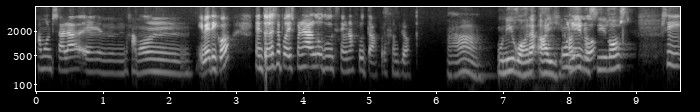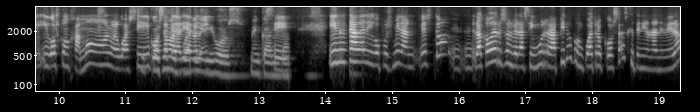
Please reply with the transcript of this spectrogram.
jamón, sala- em, jamón ibérico, entonces le podéis poner algo dulce, una fruta, por ejemplo. Ah, un higo, ahora hay, Un hay higo. unos higos. Sí, higos con jamón o algo así, Qué pues cosa más buena de higos, me encanta. Sí. Y nada, digo, pues mira, esto lo acabo de resolver así muy rápido con cuatro cosas que tenía en la nevera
